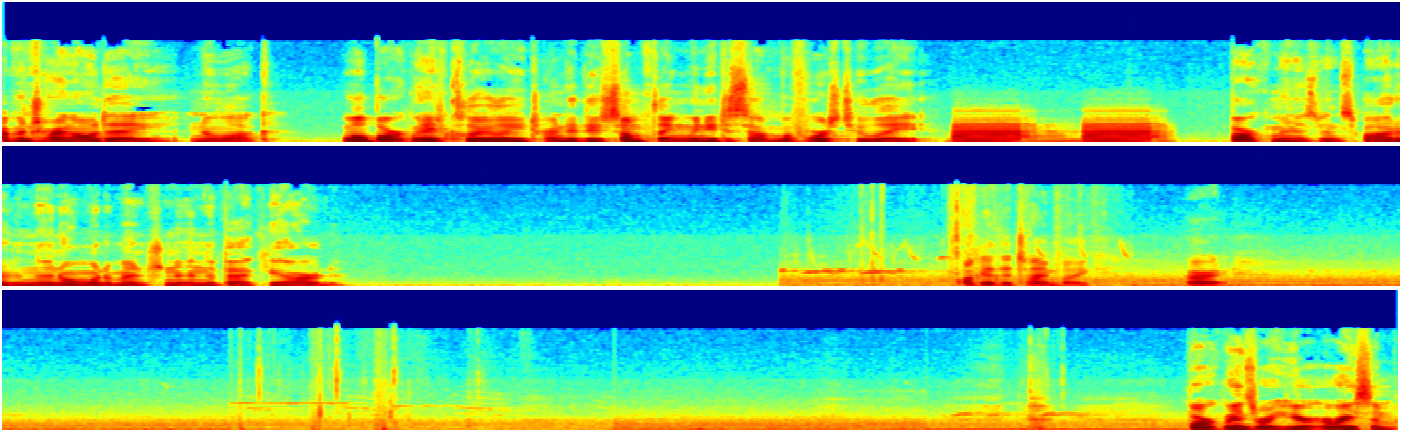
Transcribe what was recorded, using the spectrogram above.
I've been trying all day. No luck. Well, Barkman is clearly trying to do something. We need to stop him before it's too late. Barkman has been spotted in the normal dimension in the backyard. I'll get the time bike. Alright. Barkman's right here. Erase him.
